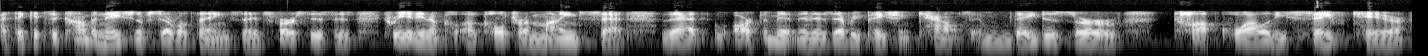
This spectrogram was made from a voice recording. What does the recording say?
I think it's a combination of several things. It's first is is creating a, a, culture, a mindset that our commitment is every patient counts and they deserve top quality, safe care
